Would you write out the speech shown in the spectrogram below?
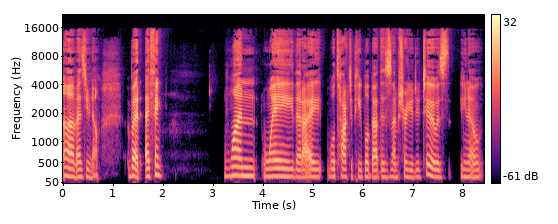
um, as you know. But I think one way that I will talk to people about this, as I'm sure you do too, is you know,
